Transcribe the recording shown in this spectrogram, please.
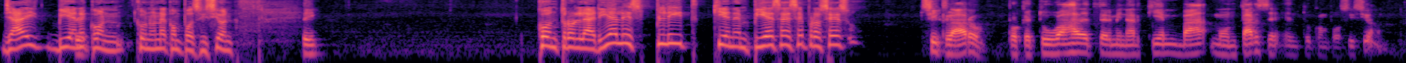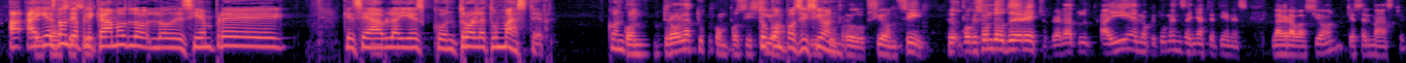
ya viene Sí. con, con una composición. ¿Controlaría el split quien empieza ese proceso? Sí, claro, porque tú vas a determinar quién va a montarse en tu composición. Ah, Ahí es donde Entonces, sí. aplicamos lo, lo de siempre que se habla y es controla tu máster. Con- Controla tu composición. Tu composición. y tu producción, sí. Porque son dos derechos, ¿verdad? Tú- ahí en lo que tú me enseñaste tienes la grabación, que es el master,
